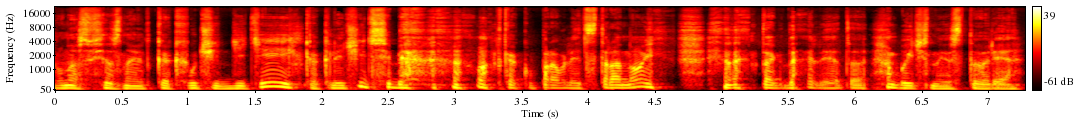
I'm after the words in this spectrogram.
У нас все знают, как учить детей, как лечить себя, вот как управлять страной и так далее. Это обычная история.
